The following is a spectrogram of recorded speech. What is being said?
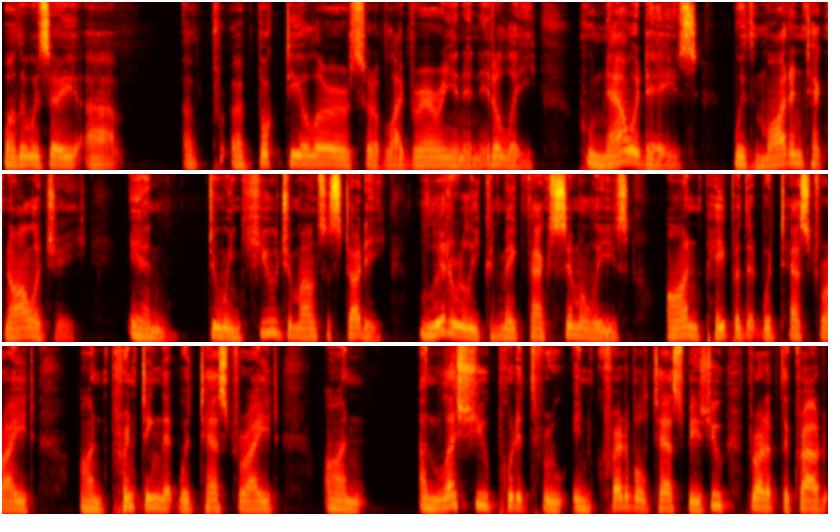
Well, there was a, uh, a a book dealer, sort of librarian in Italy, who nowadays, with modern technology and doing huge amounts of study, literally could make facsimiles on paper that would test right, on printing that would test right, on unless you put it through incredible tests, because you brought up the crowd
